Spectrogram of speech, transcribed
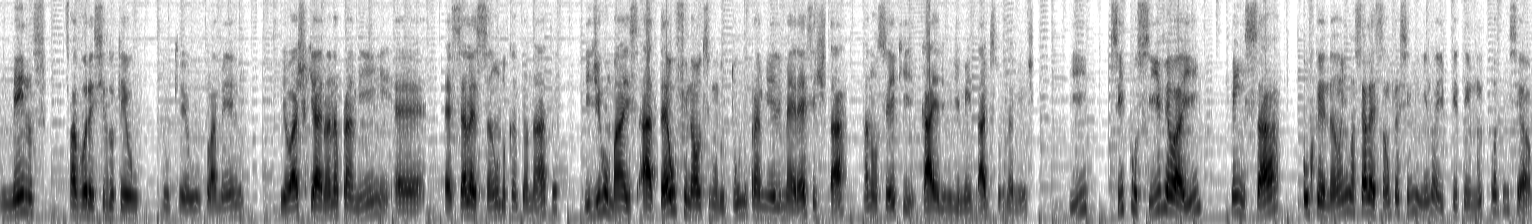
menos favorecido do que o do que o Flamengo. Eu acho que a Arana para mim é, é seleção do campeonato e digo mais, até o final do segundo turno para mim ele merece estar a não ser que caia de rendimento absurdamente. E, se possível, aí pensar, por que não, em uma seleção para esse menino aí, porque tem muito potencial.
